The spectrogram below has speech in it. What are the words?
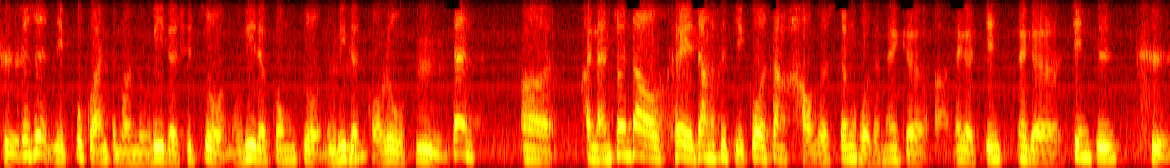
是，就是你不管怎么努力的去做，努力的工作，努力的投入，嗯，但呃。很难赚到可以让自己过上好的生活的那个啊那个薪那个薪资，是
